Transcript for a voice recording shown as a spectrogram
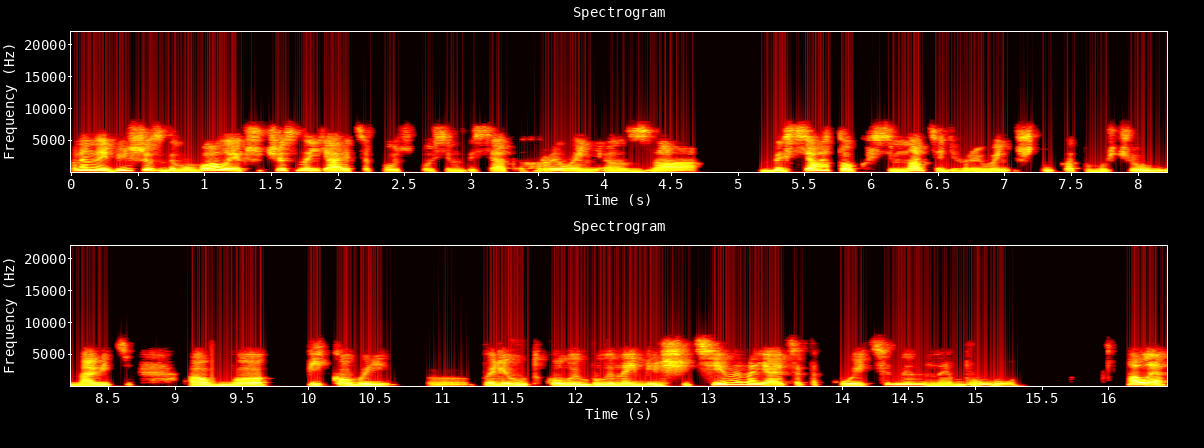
Мене найбільше здивувало, якщо чесно, яйця по 170 гривень е, за десяток, 17 гривень штука, тому що навіть в піковий е, період, коли були найбільші ціни на яйця, такої ціни не було. Але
